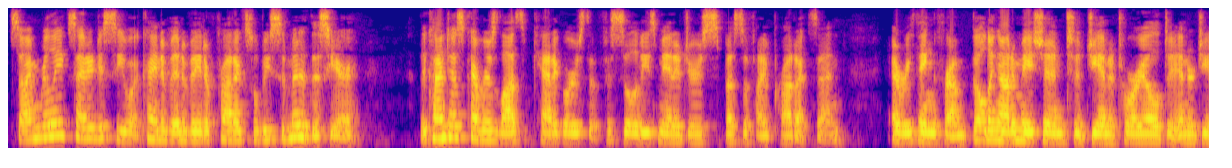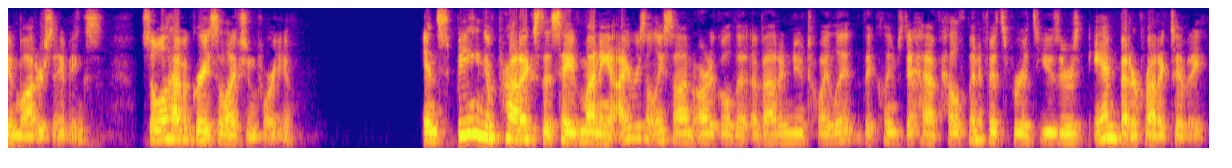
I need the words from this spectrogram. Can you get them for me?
So I'm really excited to see what kind of innovative products will be submitted this year. The contest covers lots of categories that facilities managers specify products in, everything from building automation to janitorial to energy and water savings. So we'll have a great selection for you. And speaking of products that save money, I recently saw an article that, about a new toilet that claims to have health benefits for its users and better productivity.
